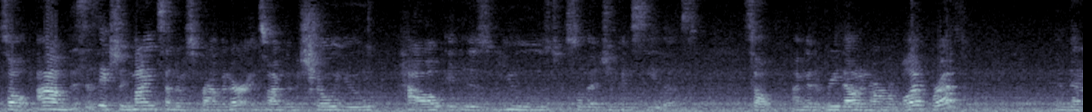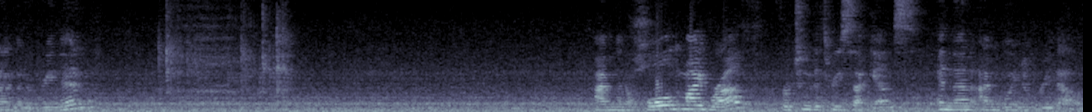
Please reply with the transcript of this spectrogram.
So um, this is actually my incentive spirometer, and so I'm going to show you how it is used so that you can see this. So I'm going to breathe out a normal breath, and then I'm going to breathe in. I'm going to hold my breath for two to three seconds, and then I'm going to breathe out.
